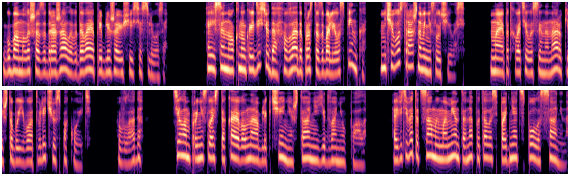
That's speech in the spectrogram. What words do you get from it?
Губа малыша задрожала, выдавая приближающиеся слезы. «Эй, сынок, ну-ка иди сюда, у Влада просто заболела спинка. Ничего страшного не случилось». Майя подхватила сына на руки, чтобы его отвлечь и успокоить. «Влада?» Телом пронеслась такая волна облегчения, что Аня едва не упала. А ведь в этот самый момент она пыталась поднять с пола Санина.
